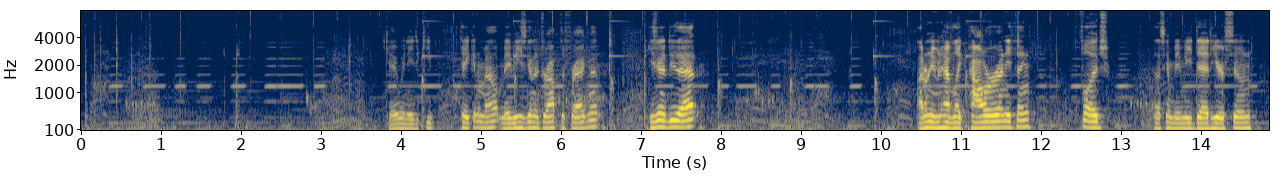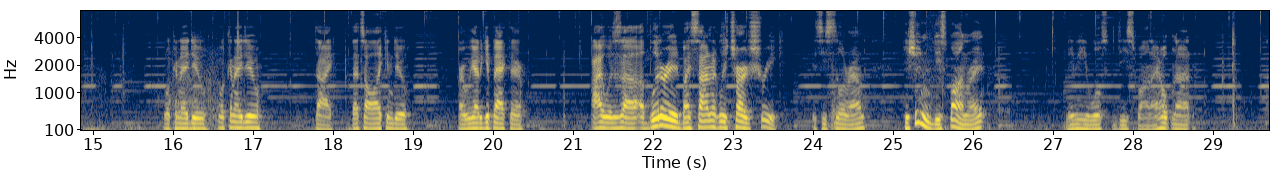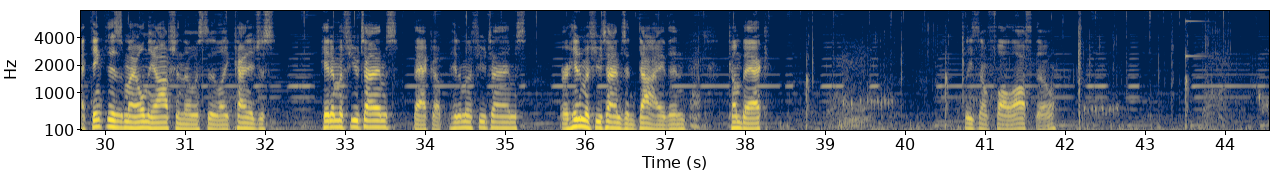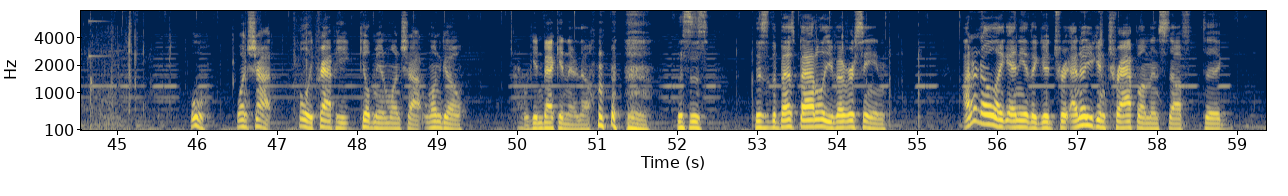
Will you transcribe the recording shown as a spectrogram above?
Okay, we need to keep taking him out. Maybe he's going to drop the fragment. He's going to do that. I don't even have, like, power or anything. Fudge. That's going to be me dead here soon. What can I do? What can I do? Die. That's all I can do. Alright, we got to get back there. I was uh, obliterated by sonically charged Shriek. Is he still around? He shouldn't despawn, right? Maybe he will despawn. I hope not. I think this is my only option, though, is to, like, kind of just hit him a few times, back up. Hit him a few times, or hit him a few times and die, then come back. Please don't fall off, though. Ooh, one shot. Holy crap, he killed me in one shot. One go. We're getting back in there, though. this is this is the best battle you've ever seen. I don't know, like, any of the good trick. I know you can trap them and stuff to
